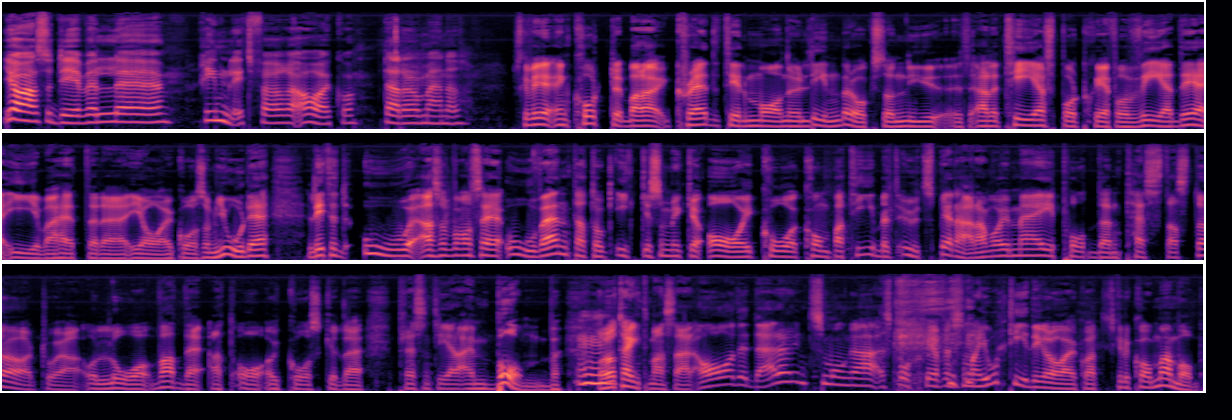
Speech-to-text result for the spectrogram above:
ja alltså det är väl eh, rimligt för AIK där de är nu. Ska vi en kort bara cred till Manuel Lindberg också, ny, eller TF sportchef och VD i, vad heter det, i AIK som gjorde litet o, alltså vad man säger, oväntat och icke så mycket AIK-kompatibelt utspel här. Han var ju med i podden Testa Stör tror jag och lovade att AIK skulle presentera en bomb. Och då tänkte man så här, ja det där är inte så många sportchefer som har gjort tidigare i AIK att det skulle komma en bomb.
